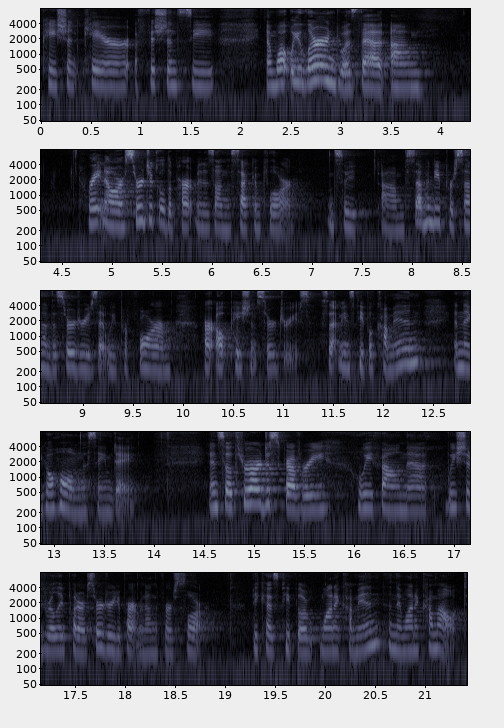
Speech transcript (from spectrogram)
patient care, efficiency, and what we learned was that um, right now our surgical department is on the second floor. And so 70% um, of the surgeries that we perform are outpatient surgeries. So that means people come in and they go home the same day. And so through our discovery, we found that we should really put our surgery department on the first floor because people want to come in and they want to come out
